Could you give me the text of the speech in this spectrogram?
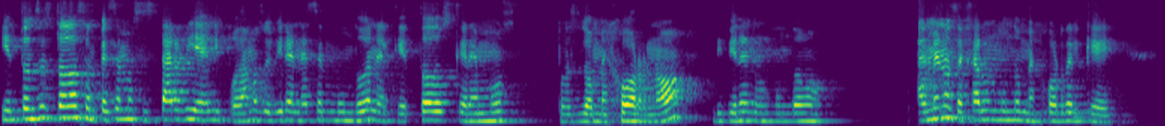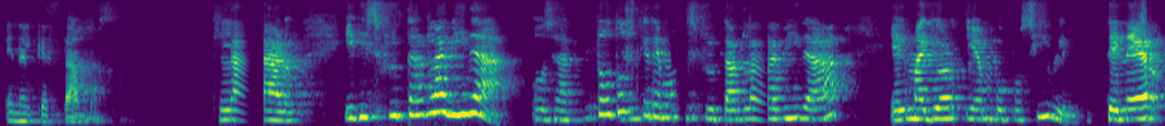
Y entonces todos empecemos a estar bien y podamos vivir en ese mundo en el que todos queremos pues lo mejor, ¿no? Vivir en un mundo, al menos dejar un mundo mejor del que en el que estamos. Claro, y disfrutar la vida, o sea, todos queremos disfrutar la vida el mayor tiempo posible. Tener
